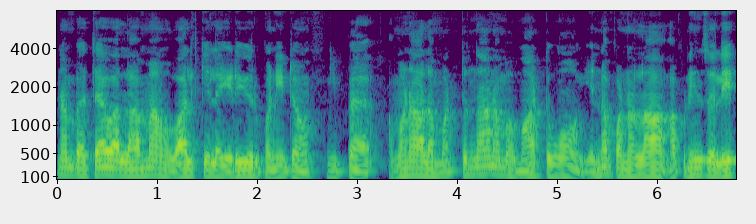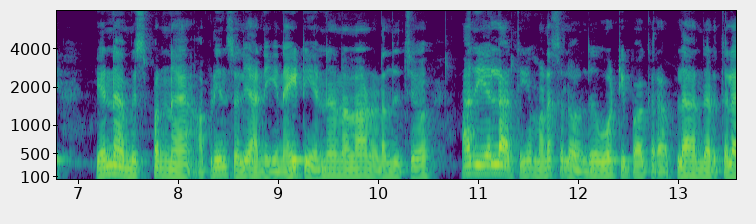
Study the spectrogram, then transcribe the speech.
நம்ம தேவையில்லாமல் அவன் வாழ்க்கையில் இடையூறு பண்ணிட்டோம். இப்போ அவனால் மட்டும்தான் நம்ம மாட்டுவோம். என்ன பண்ணலாம் அப்படின்னு சொல்லி என்ன மிஸ் பண்ண அப்படின்னு சொல்லி அன்றைக்கி நைட்டு என்னென்னலாம் நடந்துச்சோ அது எல்லாத்தையும் மனசில் வந்து ஓட்டி பார்க்குறாப்புல. அந்த இடத்துல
